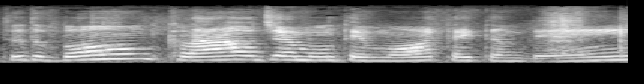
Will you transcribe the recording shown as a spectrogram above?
Tudo bom? Cláudia Montemor aí também.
